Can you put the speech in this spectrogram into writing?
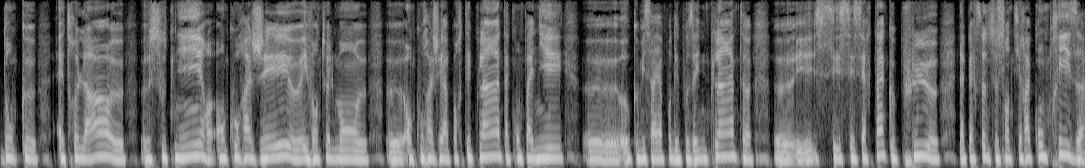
Donc euh, être là, euh, euh, soutenir, encourager, éventuellement encourager à porter plainte, accompagner au commissariat pour déposer une plainte. C'est certain que plus la personne se sentira comprise,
